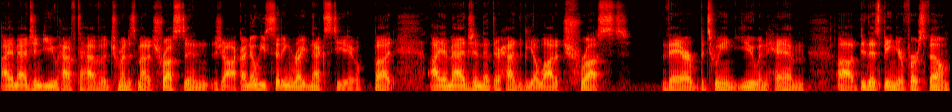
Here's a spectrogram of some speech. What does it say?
I imagine you have to have a tremendous amount of trust in Jacques. I know he's sitting right next to you, but I imagine that there had to be a lot of trust there between you and him, uh, this being your first film.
